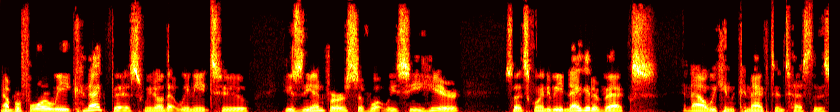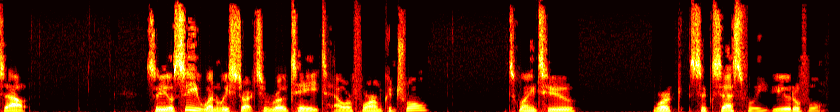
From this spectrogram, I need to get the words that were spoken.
Now before we connect this, we know that we need to use the inverse of what we see here. So that's going to be negative x, and now we can connect and test this out. So you'll see when we start to rotate our forearm control, it's going to work successfully. Beautiful.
